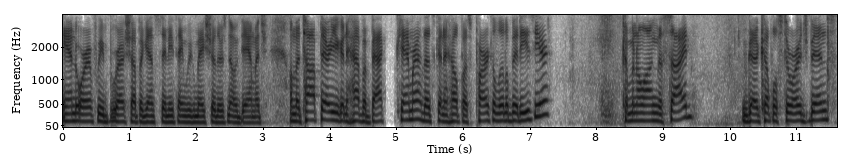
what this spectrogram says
and or if we brush up against anything, we can make sure there's no damage. On the top there, you're gonna have a back camera that's gonna help us park a little bit easier. Coming along the side, We've got a couple storage bins.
